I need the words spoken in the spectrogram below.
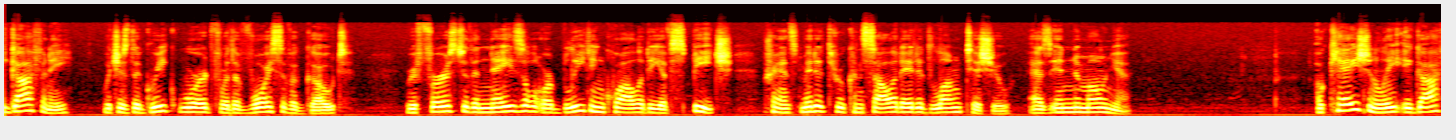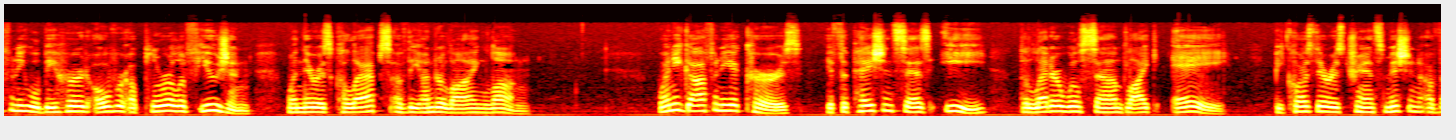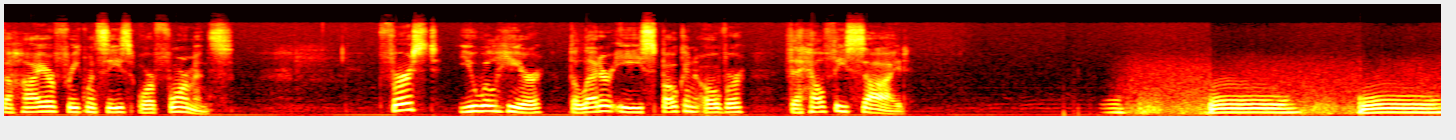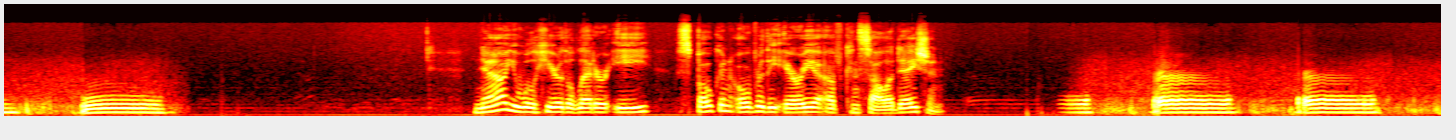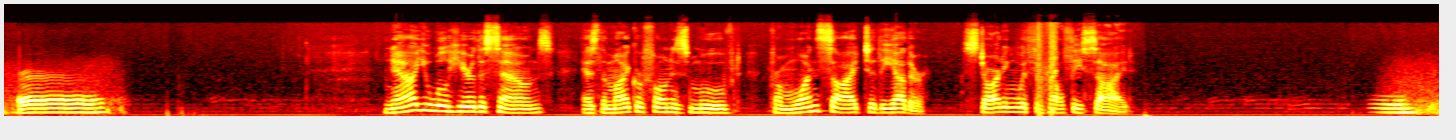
Egophony, which is the Greek word for the voice of a goat, refers to the nasal or bleating quality of speech transmitted through consolidated lung tissue, as in pneumonia. Occasionally, egophony will be heard over a pleural effusion when there is collapse of the underlying lung. When egophony occurs, if the patient says E, the letter will sound like A because there is transmission of the higher frequencies or formants. First, you will hear the letter E spoken over the healthy side. Now you will hear the letter E spoken over the area of consolidation. Uh, now you will hear the sounds as the microphone is moved from one side to the other, starting with the healthy side. Mm-hmm.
